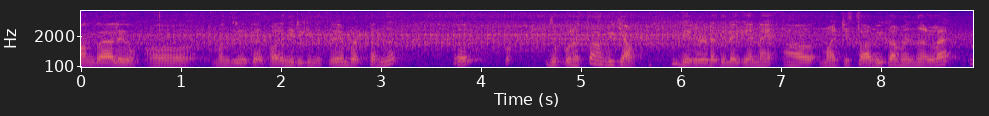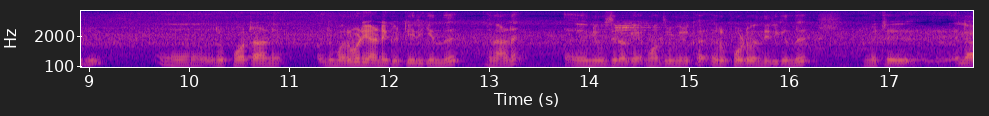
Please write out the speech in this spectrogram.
മന്ത്രാലയവും മന്ത്രിയൊക്കെ പറഞ്ഞിരിക്കുന്നു. എത്രയും പെട്ടെന്ന് ഇത് പുനഃസ്ഥാപിക്കാം. പുതിയ കെട്ടിടത്തിലേക്ക് തന്നെ മാറ്റി സ്ഥാപിക്കാം എന്നുള്ള ഒരു റിപ്പോർട്ടാണ് ഒരു മറുപടിയാണ് കിട്ടിയിരിക്കുന്നത് എന്നാണ് ന്യൂസിലൊക്കെ മാതൃഭൂമിയിലൊക്കെ റിപ്പോർട്ട് വന്നിരിക്കുന്നത്. മറ്റ് എല്ലാ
